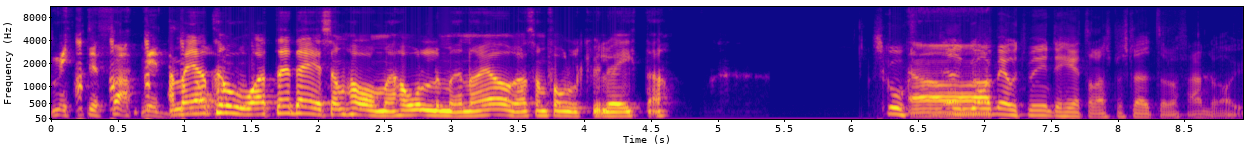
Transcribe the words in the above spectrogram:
men inte fan vet Ja, men jag tror att det är det som har med Holmen att göra som folk vill veta. Skogs... Ja. Går emot myndigheternas beslut och vad fan det var ju.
